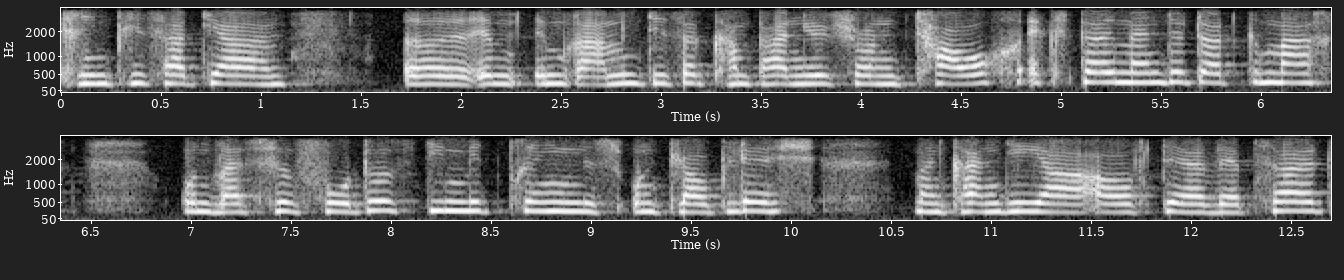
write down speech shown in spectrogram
Greenpeace hat ja äh, im, im Rahmen dieser Kampagne schon Tauchexperimente dort gemacht. Und was für Fotos die mitbringen, ist unglaublich. Man kann die ja auf der Website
